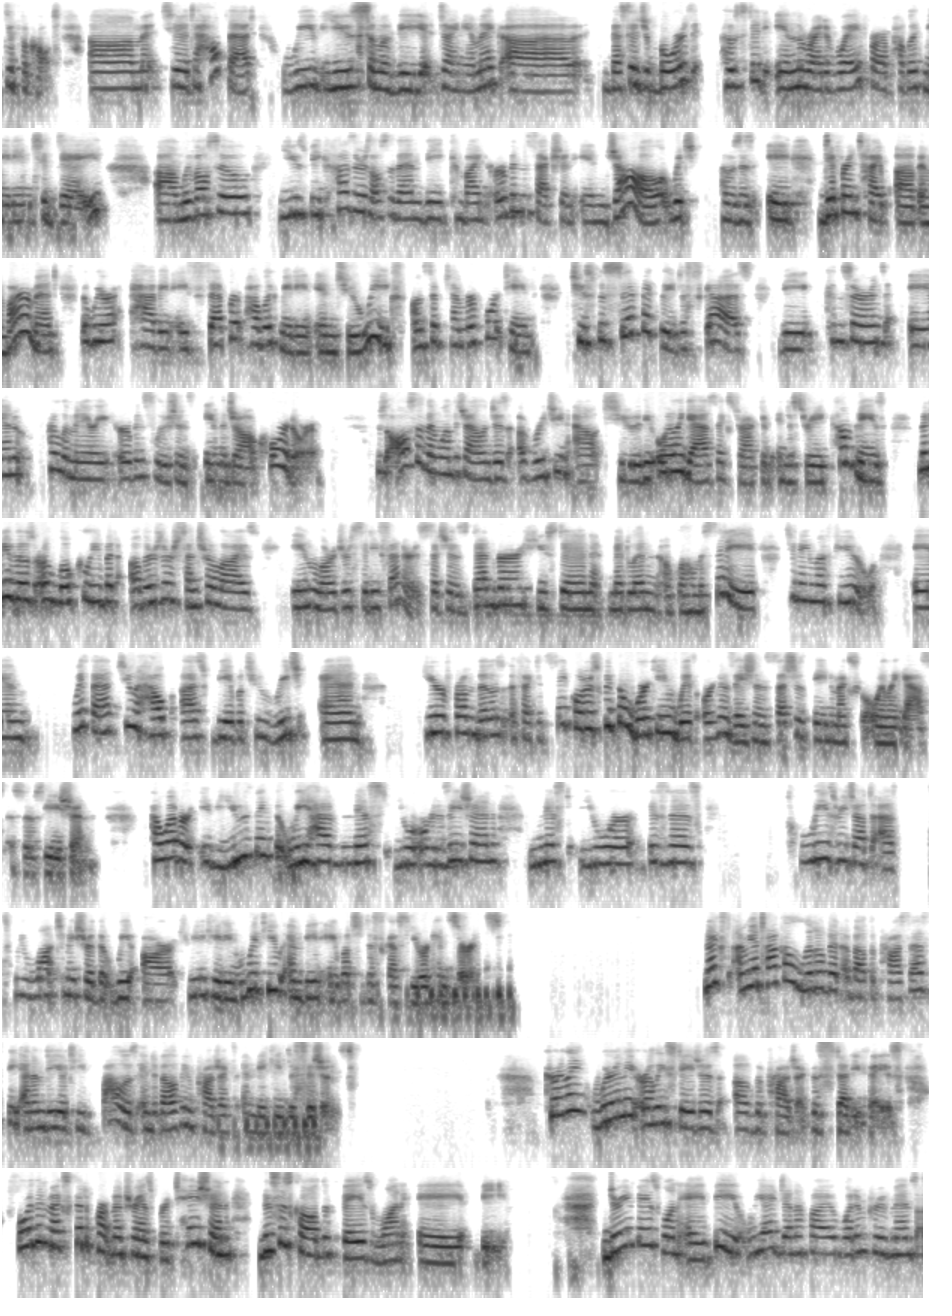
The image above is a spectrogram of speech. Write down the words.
difficult. Um, to, to help that, we've used some of the dynamic uh, message boards posted in the right-of-way for our public meeting today. Um, we've also used, because there's also then the combined urban section in JAL, which poses a different type of environment, that we're having a separate public meeting in two weeks on September 14th to specifically discuss the concerns and preliminary urban solutions in the JAL corridor. There's also then one of the challenges of reaching out to the oil and gas extractive industry companies. Many of those are locally, but others are centralized in larger city centers such as Denver, Houston, Midland, Oklahoma City, to name a few. And with that, to help us be able to reach and hear from those affected stakeholders, we've been working with organizations such as the New Mexico Oil and Gas Association. However, if you think that we have missed your organization, missed your business, please reach out to us. We want to make sure that we are communicating with you and being able to discuss your concerns. Next, I'm going to talk a little bit about the process the NMDOT follows in developing projects and making decisions. Currently, we're in the early stages of the project, the study phase. For the New Mexico Department of Transportation, this is called the Phase 1AB. During Phase 1AB, we identify what improvements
